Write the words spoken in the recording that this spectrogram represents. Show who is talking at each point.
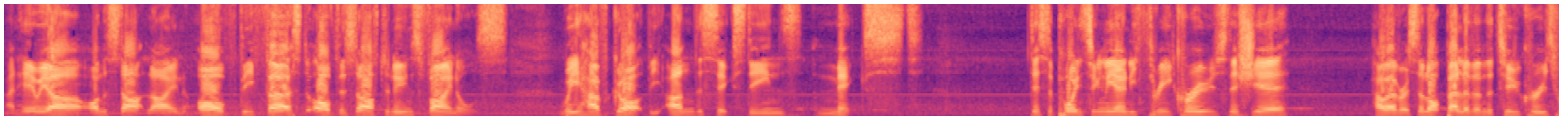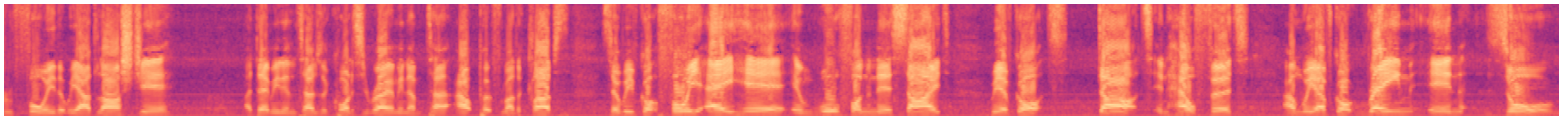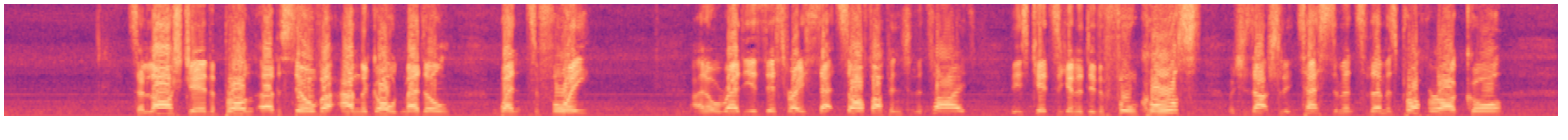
Speaker 1: And here we are on the start line of the first of this afternoon's finals. We have got the under 16s mixed. Disappointingly, only three crews this year. However, it's a lot better than the two crews from Fowey that we had last year. I don't mean in terms of quality row, I mean output from other clubs. So we've got Fowey A here in Wolf on the near side. We have got Dart in Helford and we have got Rame in Zorn. So last year the bronze, uh, the silver and the gold medal went to Fowey. And already as this race sets off up into the tide, these kids are going to do the full course, which is absolute testament to them as proper hardcore.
